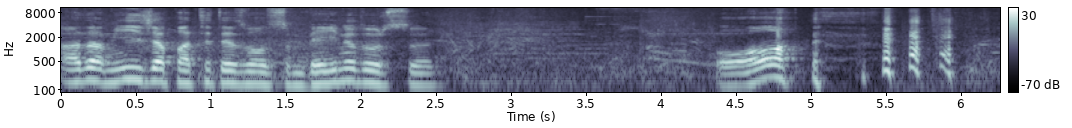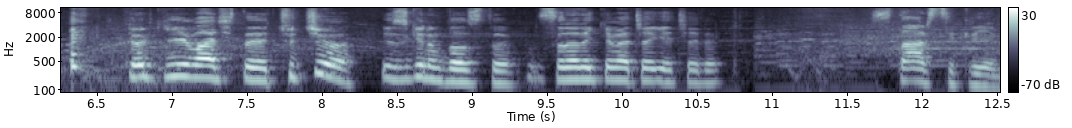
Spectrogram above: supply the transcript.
Adam iyice patates olsun, beyni dursun. Oo. Çok iyi maçtı. Çuçu. Üzgünüm dostum. Sıradaki maça geçelim. Star Scream.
